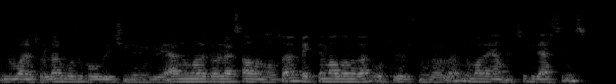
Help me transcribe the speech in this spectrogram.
Numaratörler bozuk olduğu için dediğim gibi. Eğer numaratörler sağlam olsa bekleme alanı var. Oturuyorsunuz orada. Numara yandıkça gidersiniz.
